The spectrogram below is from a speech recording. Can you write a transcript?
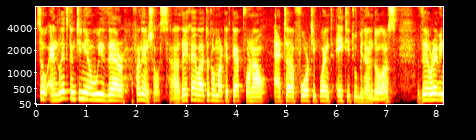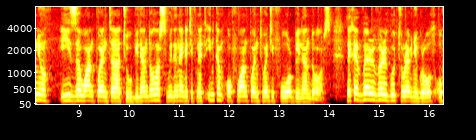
So, and let's continue with their financials. Uh, they have a total market cap for now at uh, $40.82 billion. Their revenue is uh, $1.2 billion with a negative net income of $1.24 billion. They have very, very good revenue growth of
